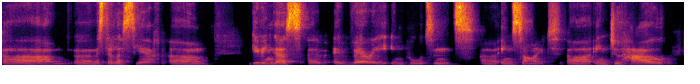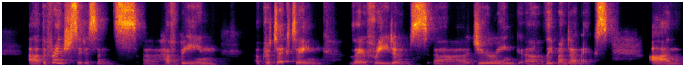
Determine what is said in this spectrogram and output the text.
uh, uh, Mr. Lasserre um, giving us a, a very important uh, insight uh, into how uh, the French citizens uh, have been protecting their freedoms during the pandemics. And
